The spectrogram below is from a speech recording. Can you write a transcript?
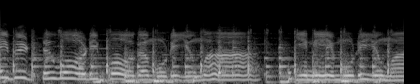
உன்னை விட்டு ஓடி போக முடியுமா? இனி முடியுமா?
